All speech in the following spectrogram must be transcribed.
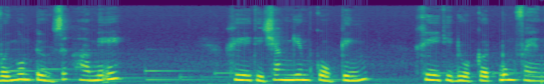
với ngôn từ rất hoa mỹ. Khi thì trang nghiêm cổ kính, khi thì đùa cợt bung phèn,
